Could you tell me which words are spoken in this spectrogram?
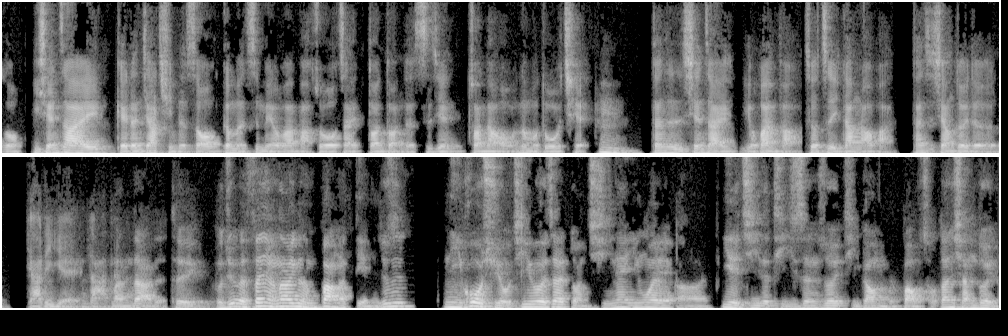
说，以前在给人家请的时候，根本是没有办法说在短短的时间赚到那么多钱，嗯，但是现在有办法，就自己当老板，但是相对的压力也很大的。蛮大的。对，我觉得分享到一个很棒的点，就是你或许有机会在短期内因为呃业绩的提升，所以提高你的报酬，但相对的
